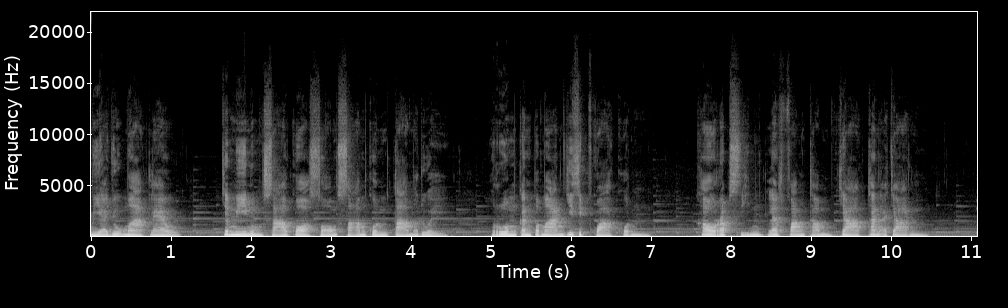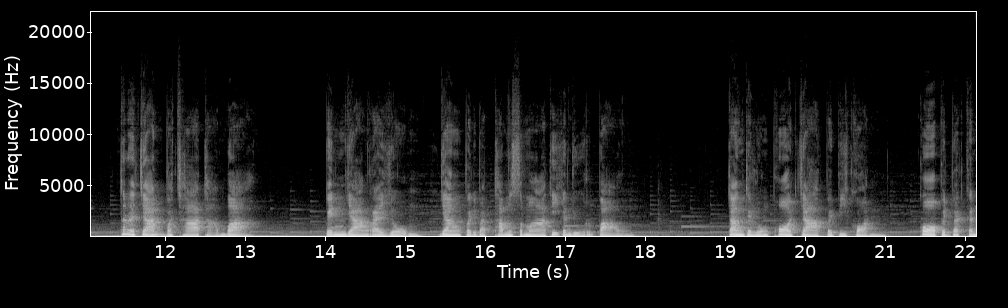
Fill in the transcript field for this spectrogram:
มีอายุมากแล้ว จะมีหนุ่มสาวก็สองสามคนตามมาด้วย รวมกันประมาณ 20 กว่าคน เข้ารับศีลและฟังธรรมจากท่านอาจารย์ ท่านอาจารย์อุปชาถามว่า เป็นอย่างไรโยมยังปฏิบัติธรรมสมาธิกันอยู่หรือเปล่า ตั้งแต่หลวงพ่อจากไปปีก่อน ก็ปฏิบัติกัน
